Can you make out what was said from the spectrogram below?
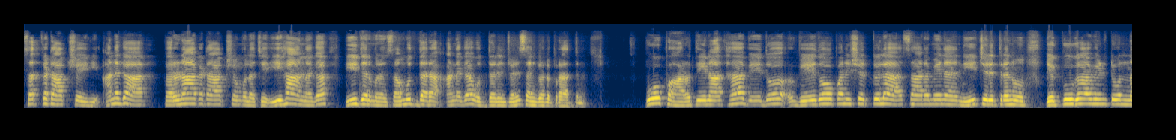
సత్కటాక్షై అనగా కరుణాకటాక్షములచే ఇహ అనగా ఈ జన్మను సముద్దర అనగా ఉద్ధరించని సంకట ప్రార్థన. ఓ పార్వతీనాథ వేదో వేదోపనిషత్తుల సారమైన నీ చరిత్రను ఎక్కువగా వింటున్న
